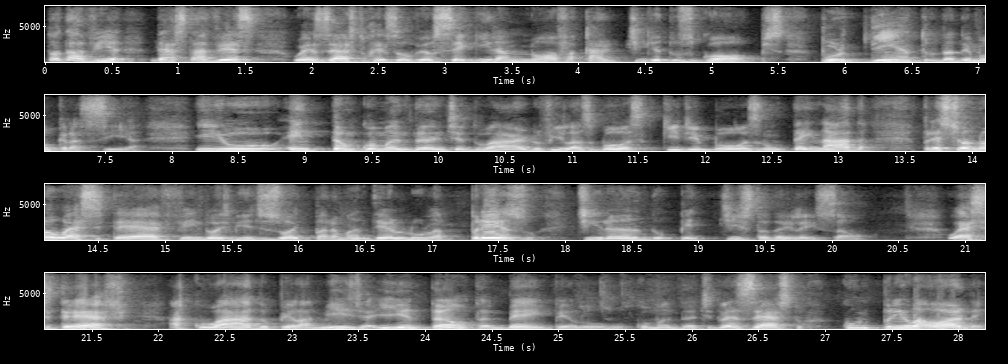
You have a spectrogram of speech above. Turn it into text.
Todavia, desta vez, o exército resolveu seguir a nova cartilha dos golpes, por dentro da democracia. E o então comandante Eduardo Vilas Boas, que de boas não tem nada, pressionou o STF em 2018 para manter Lula preso, tirando o petista da eleição. O STF acuado pela mídia e então também pelo comandante do exército, cumpriu a ordem,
